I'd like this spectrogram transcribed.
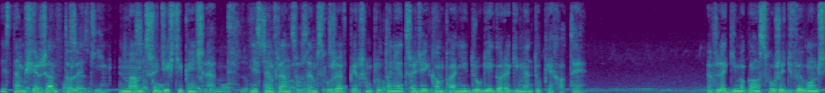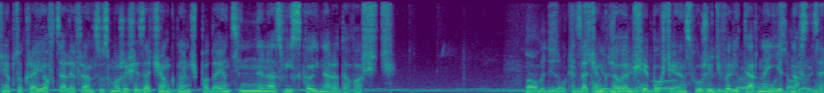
Jestem sierżant Toletti. Mam 35 lat. Jestem Francuzem. Służę w pierwszym plutonie trzeciej kompanii drugiego regimentu piechoty. W Legii mogą służyć wyłącznie obcokrajowcy, ale Francuz może się zaciągnąć, podając inne nazwisko i narodowość. Zaciągnąłem się, bo chciałem służyć w elitarnej jednostce.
